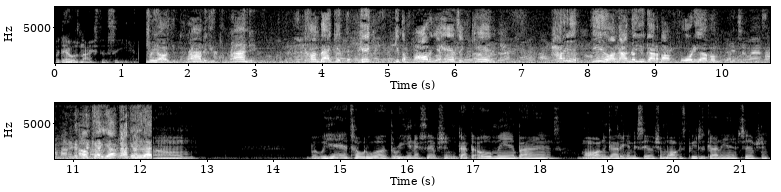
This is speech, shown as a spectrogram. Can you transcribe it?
But that was nice to see. Montreal, you grinding, you grinding. You come back, get the pick, get the ball in your hands again. How did it feel? I mean, I know you got about 40 of them. Okay, yep, I can do that. Um, but we had a total of three interceptions. We got the old man Bynes. Marlon got an interception. Marcus Peters got an interception.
